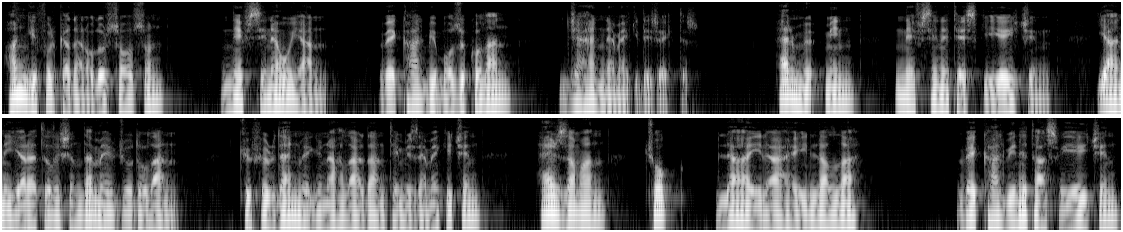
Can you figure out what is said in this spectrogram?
Hangi fırkadan olursa olsun nefsine uyan ve kalbi bozuk olan cehenneme gidecektir. Her mümin nefsini teskiye için yani yaratılışında mevcud olan küfürden ve günahlardan temizlemek için her zaman çok la ilahe illallah ve kalbini tasfiye için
